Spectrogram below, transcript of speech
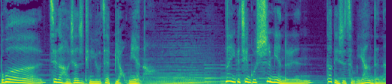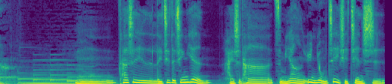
不过，这个好像是停留在表面啊。那一个见过世面的人到底是怎么样的呢？嗯，他是累积的经验，还是他怎么样运用这些见识，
